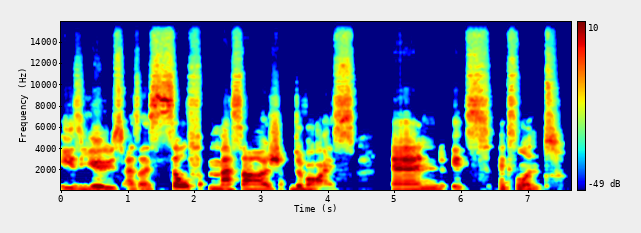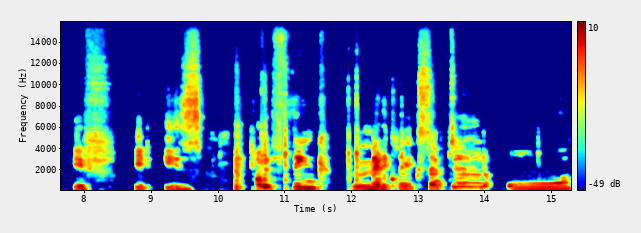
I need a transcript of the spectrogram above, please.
is used as a self massage device. And it's excellent if it is, I would think, medically accepted, or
